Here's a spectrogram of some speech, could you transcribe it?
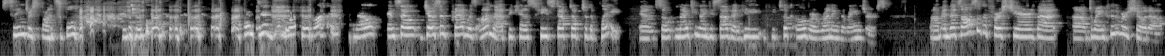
seemed responsible and did good work, you know. And so Joseph Pred was on that because he stepped up to the plate. And so 1997, he he took over running the Rangers. Um, and that's also the first year that uh, Dwayne Hoover showed up.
